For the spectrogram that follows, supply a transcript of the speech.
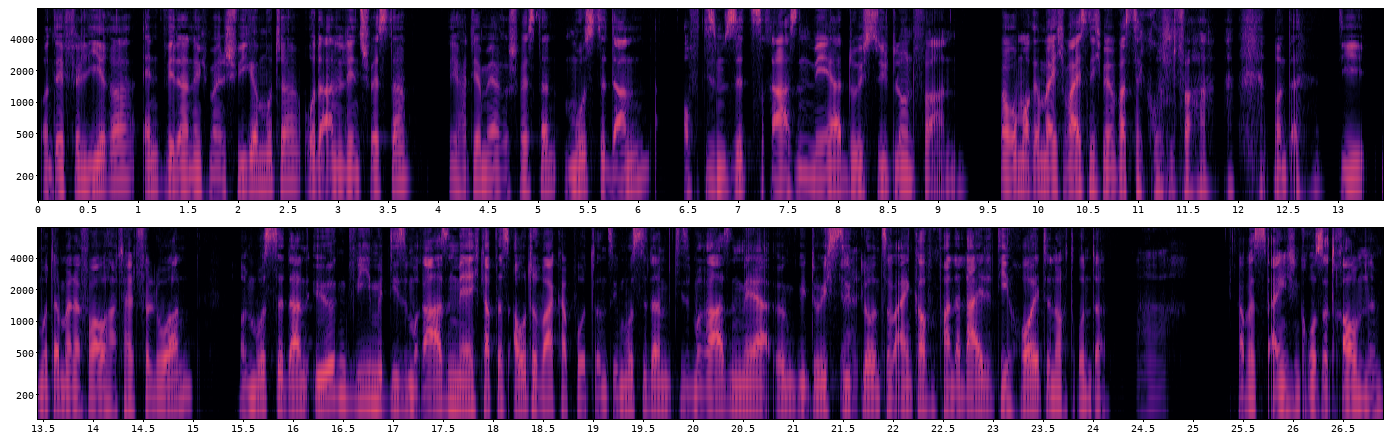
und der Verlierer, entweder nämlich meine Schwiegermutter oder Annelens Schwester, die hat ja mehrere Schwestern, musste dann auf diesem Sitzrasenmäher durch Südlohn fahren. Warum auch immer, ich weiß nicht mehr, was der Grund war. Und die Mutter meiner Frau hat halt verloren und musste dann irgendwie mit diesem Rasenmäher, ich glaube, das Auto war kaputt und sie musste dann mit diesem Rasenmäher irgendwie durch Geil. Südlohn zum Einkaufen fahren. Da leidet die heute noch drunter. Ach. Aber es ist eigentlich ein großer Traum, ne?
